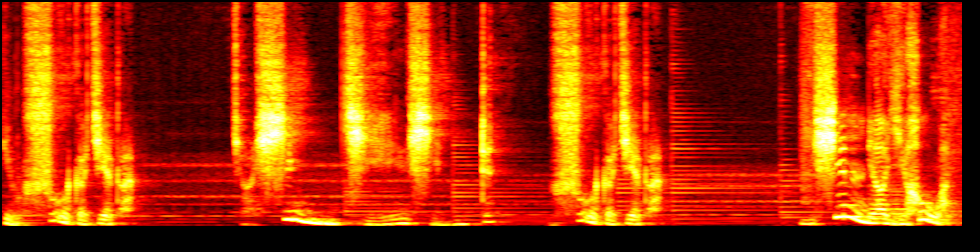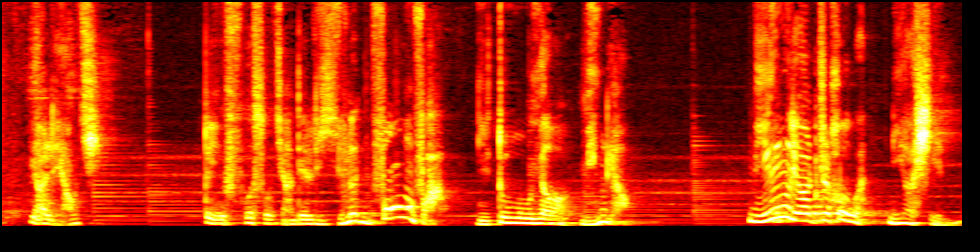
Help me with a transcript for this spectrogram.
有四个阶段。叫信解行证四个阶段，你信了以后啊，要了解，对于佛所讲的理论方法，你都要明了。明了之后啊，你要行，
